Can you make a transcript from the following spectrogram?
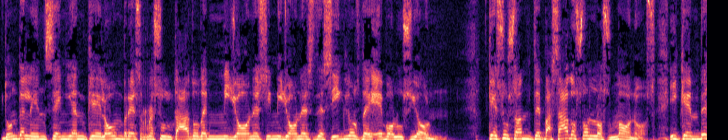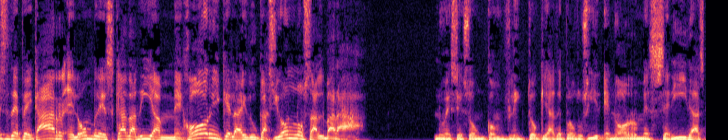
donde le enseñan que el hombre es resultado de millones y millones de siglos de evolución, que sus antepasados son los monos, y que en vez de pecar el hombre es cada día mejor y que la educación lo salvará. ¿No es eso un conflicto que ha de producir enormes heridas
